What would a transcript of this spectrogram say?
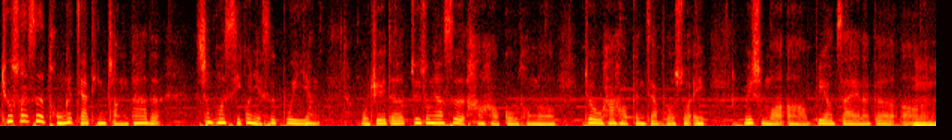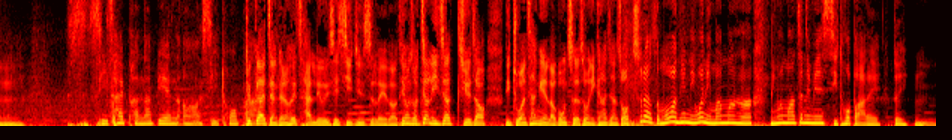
就算是同个家庭长大的，生活习惯也是不一样。我觉得最重要是好好沟通咯，就好好跟家婆说，哎，为什么啊、不要在那个呃、嗯，洗菜盆那边啊、洗拖把？就跟他讲可能会残留一些细菌之类的。听我说叫你一直要学招，你煮完餐给你老公吃的时候，你跟他讲说吃了什么问题，你问你妈妈哈，你妈妈在那边洗拖把嘞。对，嗯。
